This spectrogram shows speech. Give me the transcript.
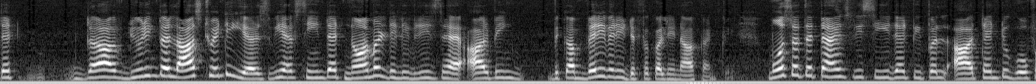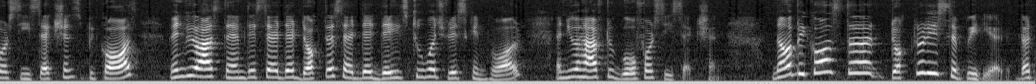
that during the last twenty years we have seen that normal deliveries are being become very very difficult in our country most of the times we see that people are tend to go for C section because when you asked them they said that doctor said that there is too much risk involved and you have to go for C section now because the doctor is superior that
